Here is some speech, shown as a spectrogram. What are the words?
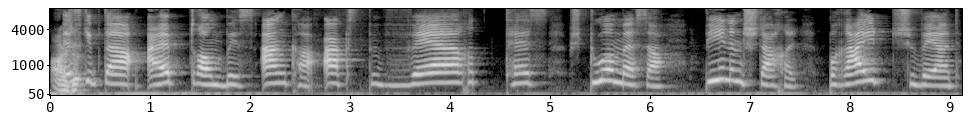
Also, es gibt da Albtraumbiss, Anker, Axt, bewährtes Sturmmesser, Bienenstachel, Breitschwert,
